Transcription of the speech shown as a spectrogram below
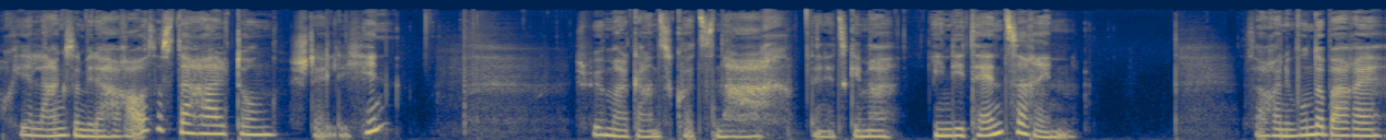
auch hier langsam wieder heraus aus der Haltung. Stell dich hin. Spür mal ganz kurz nach, denn jetzt gehen wir in die Tänzerin. Ist auch eine wunderbare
